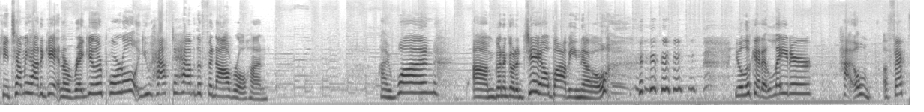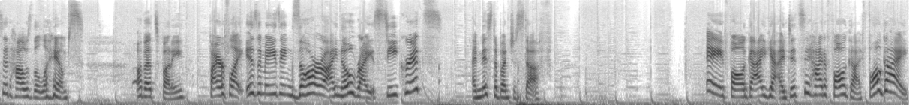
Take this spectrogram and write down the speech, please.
Can you tell me how to get in a regular portal? You have to have the finale roll, hun. I won. I'm gonna go to jail, Bobby. No. You'll look at it later. Hi- oh, said, "How's the lamps?" Oh, that's funny. Firefly is amazing. Zara, I know, right? Secrets. I missed a bunch of stuff. Hey, Fall Guy. Yeah, I did say hi to Fall Guy. Fall Guy,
